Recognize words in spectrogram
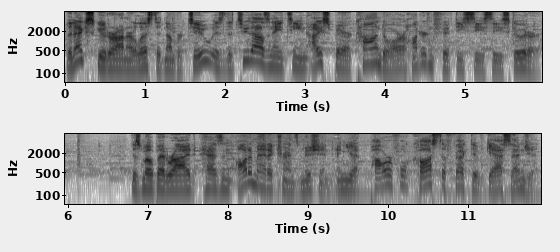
The next scooter on our list at number 2 is the 2018 Icebear Condor 150cc scooter. This moped ride has an automatic transmission and yet powerful, cost effective gas engine.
